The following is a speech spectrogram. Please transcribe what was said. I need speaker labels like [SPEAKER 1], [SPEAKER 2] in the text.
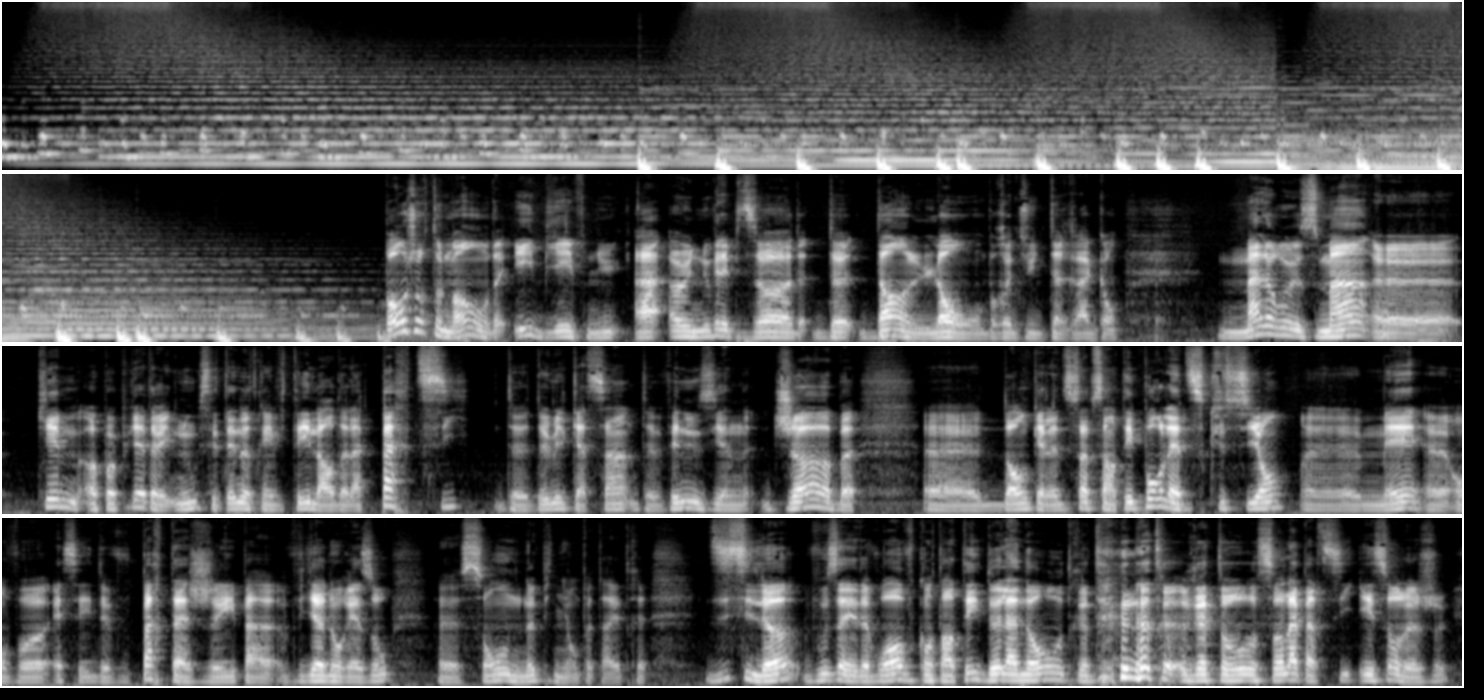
[SPEAKER 1] Bonjour tout le monde et bienvenue à un nouvel épisode de Dans l'ombre du dragon. Malheureusement, euh, Kim a pas pu être avec nous, c'était notre invité lors de la partie de 2400 de Venusian Job. Euh, donc, elle a dû s'absenter pour la discussion, euh, mais on va essayer de vous partager via nos réseaux son opinion peut-être. D'ici là, vous allez devoir vous contenter de la nôtre, de notre retour sur la partie et sur le jeu.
